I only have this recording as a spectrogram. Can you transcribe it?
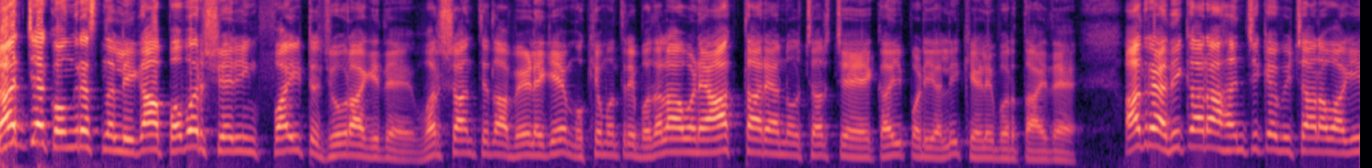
ರಾಜ್ಯ ಕಾಂಗ್ರೆಸ್ನಲ್ಲೀಗ ಪವರ್ ಶೇರಿಂಗ್ ಫೈಟ್ ಜೋರಾಗಿದೆ. ವರ್ಷಾಂತ್ಯದ ವೇಳೆಗೆ ಮುಖ್ಯಮಂತ್ರಿ ಬದಲಾವಣೆ ಆಗ್ತಾರೆ ಅನ್ನೋ ಚರ್ಚೆ ಕೈಪಡಿಯಲ್ಲಿ ಕೇಳಿ ಬರ್ತಾ ಇದೆ. ಆದರೆ ಅಧಿಕಾರ ಹಂಚಿಕೆ ವಿಚಾರವಾಗಿ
